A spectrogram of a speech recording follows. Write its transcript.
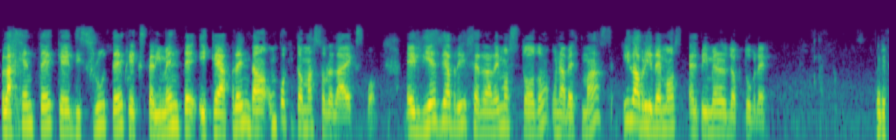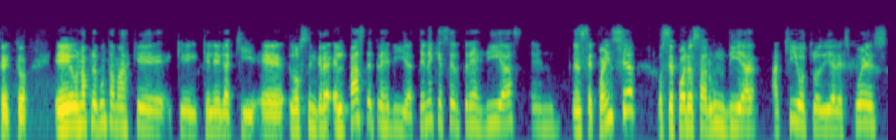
la gente que disfrute, que experimente y que aprenda un poquito más sobre la expo. El 10 de abril cerraremos todo una vez más y lo abriremos el 1 de octubre. Perfecto. Eh, una pregunta más que, llega aquí. Eh, el pas de tres días, ¿tiene que ser tres días en, en secuencia o se puede usar un día aquí, otro día después?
